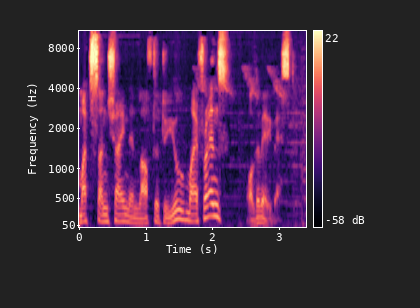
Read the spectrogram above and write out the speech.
Much sunshine and laughter to you my friends all the very best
